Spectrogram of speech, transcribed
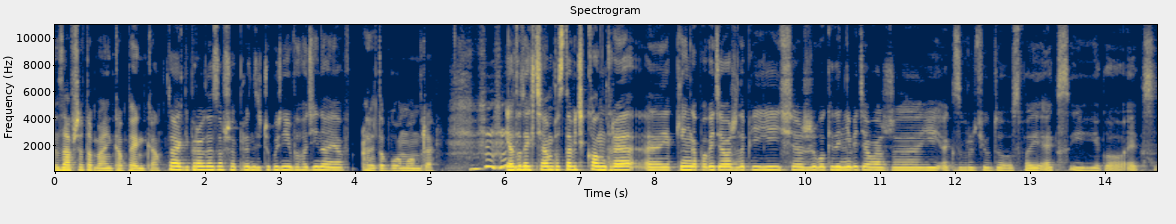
zawsze ta bańka pęka. Tak, i prawda zawsze prędzej czy później wychodzi na jaw. Ale to było mądre. Ja tutaj chciałam postawić kontrę, e, jak Kinga powiedziała, że lepiej jej się żyło, kiedy nie wiedziała, że jej ex wrócił do swojej ex i jego ex,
